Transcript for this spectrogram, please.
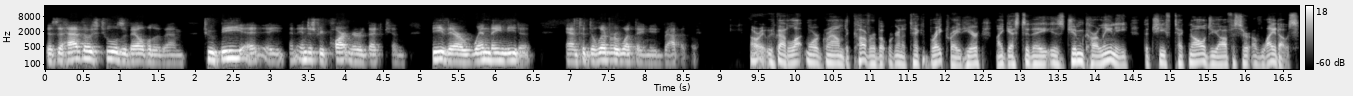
is to have those tools available to them to be a, a, an industry partner that can be there when they need it and to deliver what they need rapidly. All right, we've got a lot more ground to cover, but we're going to take a break right here. My guest today is Jim Carlini, the Chief Technology Officer of Leidos.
